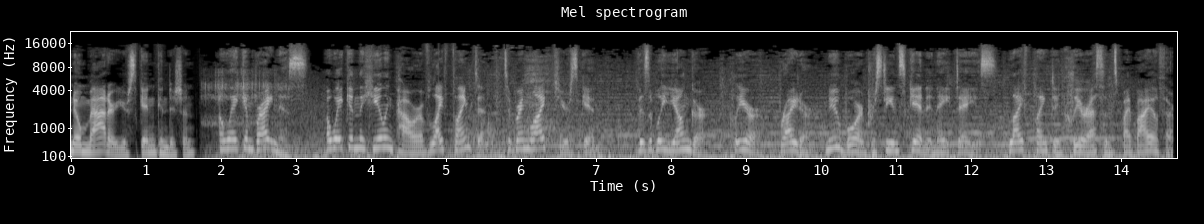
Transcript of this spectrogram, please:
no matter your skin condition. Awaken brightness. Awaken the healing power of Life Plankton to bring life to your skin. Visibly younger, clearer, brighter, newborn pristine skin in eight days. Life Plankton Clear Essence by Biotherm.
